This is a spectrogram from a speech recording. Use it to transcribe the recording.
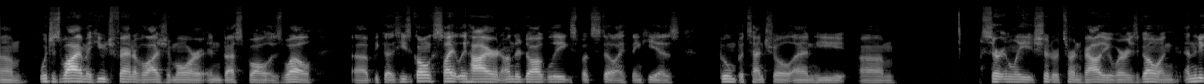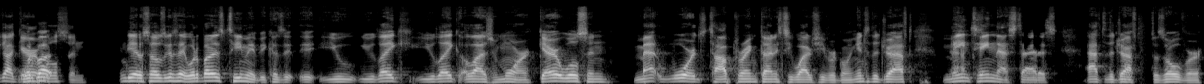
um, which is why I'm a huge fan of Elijah Moore in best ball as well, uh, because he's going slightly higher in underdog leagues, but still, I think he has boom potential and he um, certainly should return value where he's going. And then you got Garrett about- Wilson. Yeah, so I was gonna say, what about his teammate? Because it, it, you you like you like Elijah Moore, Garrett Wilson, Matt Ward's top ranked dynasty wide receiver going into the draft, maintained that status after the draft was over.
